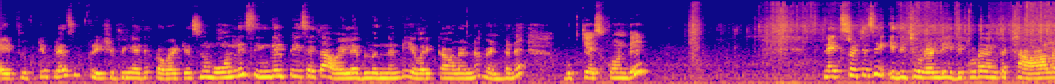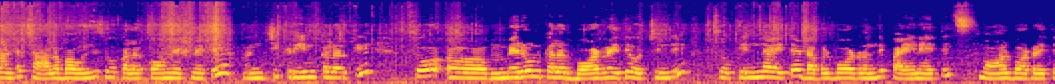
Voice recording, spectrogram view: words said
eight fifty plus free shipping అయితే ప్రొవైడ్ చేస్తున్నాం ఓన్లీ సింగిల్ పీస్ అయితే అవైలబుల్ ఉందండి. ఎవరికి కావాలన్నా వెంటనే బుక్ చేసుకోండి. నెక్స్ట్ వచ్చేసి ఇది చూడండి ఇది కూడా ఇంకా చాలా అంటే చాలా బాగుంది. సో కలర్ కాంబినేషన్ అయితే మంచి క్రీమ్ కలర్కి సో మెరూన్ కలర్ బార్డర్ అయితే వచ్చింది. సో కింద అయితే డబుల్ బార్డర్ ఉంది పైన అయితే స్మాల్ బార్డర్ అయితే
